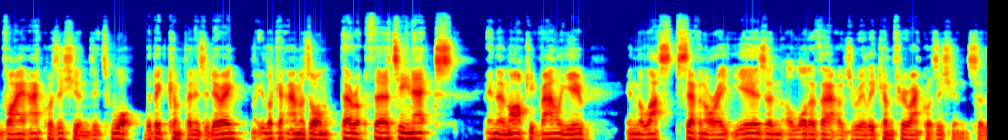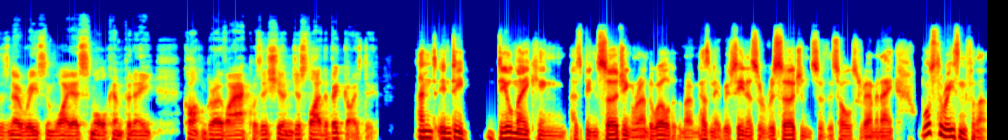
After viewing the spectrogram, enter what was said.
via acquisitions. It's what the big companies are doing. You look at Amazon, they're up 13x in their market value in the last seven or eight years, and a lot of that has really come through acquisitions. So there's no reason why a small company can't grow via acquisition, just like the big guys do. And indeed, deal making has been surging around the world at the moment, hasn't it? We've seen a sort of resurgence of this whole sort of M and A. What's the reason for that?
